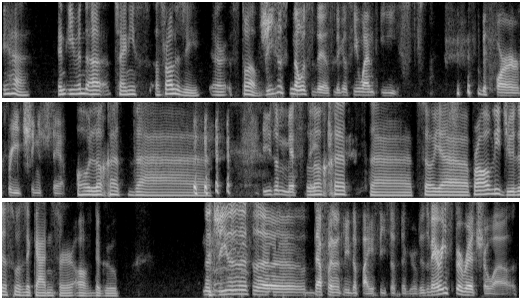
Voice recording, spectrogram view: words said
yeah, and even the uh, Chinese astrology is 12. Jesus knows this because he went east before preaching shit. Oh, look at that. He's a mystic. look at that. So yeah, probably Jesus was the cancer of the group. No, Jesus is uh, definitely the Pisces of the group. It's very spiritual.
